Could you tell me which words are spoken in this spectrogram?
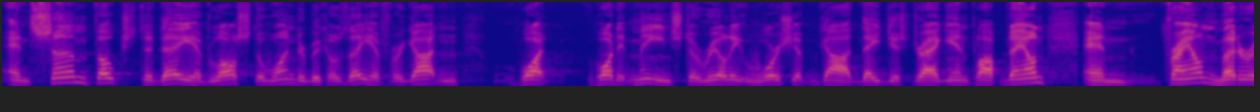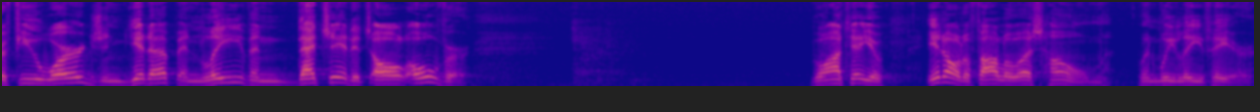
And some folks today have lost the wonder because they have forgotten what what it means to really worship God. They just drag in, plop down, and frown, mutter a few words, and get up and leave, and that's it. It's all over. Well, I tell you, it ought to follow us home when we leave here.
